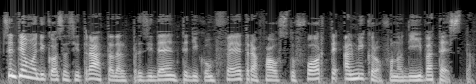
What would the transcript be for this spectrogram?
Sentiamo di cosa si tratta dal presidente di Confetra, Fausto Forte, al microfono di Iva Testa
